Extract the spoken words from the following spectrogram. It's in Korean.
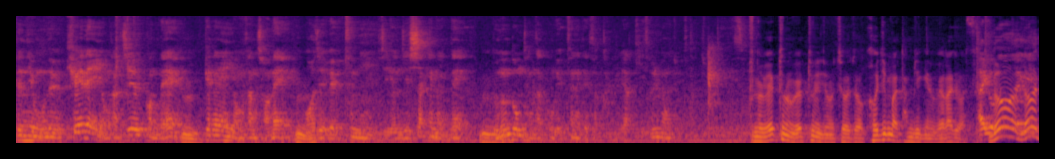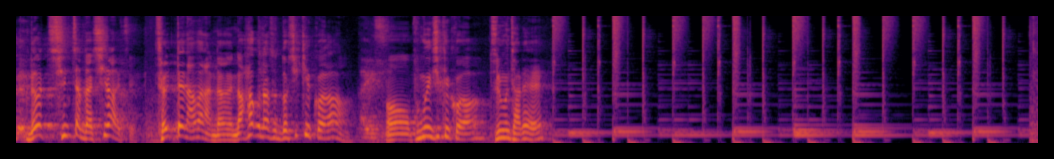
대표님 오늘 Q&A 영상 찍을 건데 음. Q&A 영상 전에 음. 어제 웹툰이 이제 연재 시작했는데 노는동 장사꾼 웹툰에 대해서 간략히 설명 좀 부탁드리겠습니다. 근데 웹툰은 웹툰이지만 저, 저 거짓말 탐지기는 왜 가져왔어? 아, 이거 너, 너, 그- 너 진짜 나 싫어하지? 절대 나만 안 당해. 나 하고 나서 너 시킬 거야. 알겠습니다. 어, 분명히 시킬 거야. 질문 잘해.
